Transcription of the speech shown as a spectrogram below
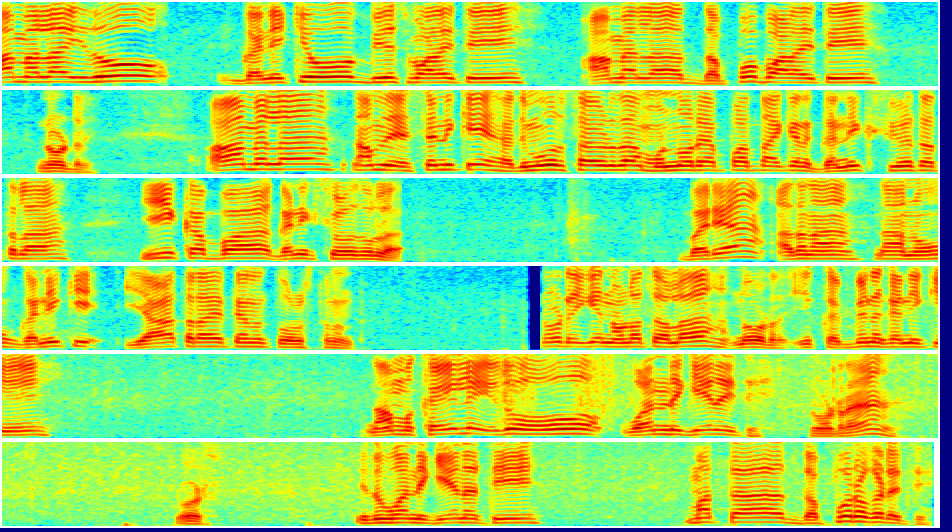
ಆಮೇಲೆ ಇದು ಗಣಿಕೆಯು ಬೀಸ್ ಭಾಳ ಐತಿ. ಆಮೇಲೆ ದಪ್ಪು ಭಾಳ ಐತಿ. ನೋಡಿರಿ. ಆಮೇಲೆ ನಮ್ಮದು ಎಸ್ ಎನ್ ಕೆ ಹದಿಮೂರು ಸಾವಿರದ ಮುನ್ನೂರ ಎಪ್ಪತ್ನಾಲ್ಕಿನ ಗಣಿಕೆ ಸಿಗತ್ತಲ್ಲ, ಈ ಕಬ್ಬ ಗಣಿಕೆ ಸೀಳೋದಿಲ್ಲ ಬರೀ ಅದನ್ನು ನಾನು ಗಣಿಕೆ ಯಾವ ಥರ ಐತೆ ಅನ್ನೋದು ತೋರಿಸ್ತಾನಂತ ನೋಡ್ರಿ, ಈಗ ನೋಡತ್ತಲ್ಲ ನೋಡ್ರಿ, ಈ ಕಬ್ಬಿನ ಗಣಿಕೆ ನಮ್ಮ ಕೈಲಿ ಇದು ಒಂದು ಗೇನೈತಿ ನೋಡ್ರ? ನೋಡ್ರಿ. ಇದು ಒಂದು ಗೇನೈತಿ ಮತ್ತು ದಪ್ಪು ರಗಡೈತಿ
